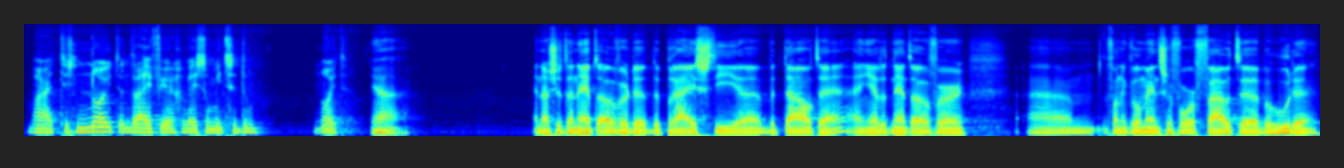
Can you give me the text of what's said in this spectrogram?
Maar het is nooit een drijfveer geweest om iets te doen. Nooit. Ja. En als je het dan hebt over de, de prijs die je betaalt, hè, en je hebt het net over ehm, van ik wil mensen voor fouten behoeden.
